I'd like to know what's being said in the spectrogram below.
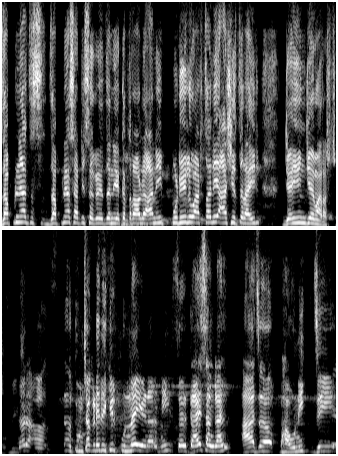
जपण्या जपण्यासाठी सगळेजण एकत्र आलो आणि पुढील वाटचाली अशीच राहील. जय हिंद जय महाराष्ट्र. तर तुमच्याकडे देखील पुन्हा येणार मी. सर काय सांगाल? आज भावनिक जे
